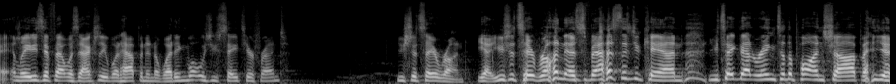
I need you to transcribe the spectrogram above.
And ladies, if that was actually what happened in a wedding, what would you say to your friend? You should say run. Yeah, you should say run as fast as you can. You take that ring to the pawn shop and you,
